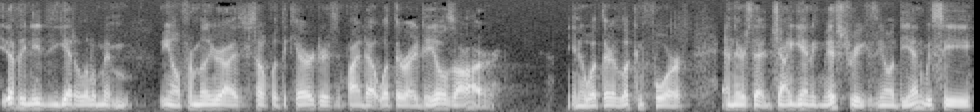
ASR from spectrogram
you definitely need to get a little bit, you know, familiarize yourself with the characters and find out what their ideals are. You know what they're looking for, and there's that gigantic mystery because you know at the end we see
